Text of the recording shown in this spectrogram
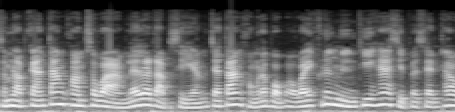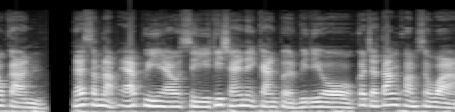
สำหรับการตั้งความสว่างและระดับเสียงจะตั้งของระบบเอาไว้ครึ่งหนึ่งที่ 50%เท่ากัน และสำหรับแอป VLC ที่ใช้ในการเปิดวิดีโอ ก็จะตั้งความสว่าง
